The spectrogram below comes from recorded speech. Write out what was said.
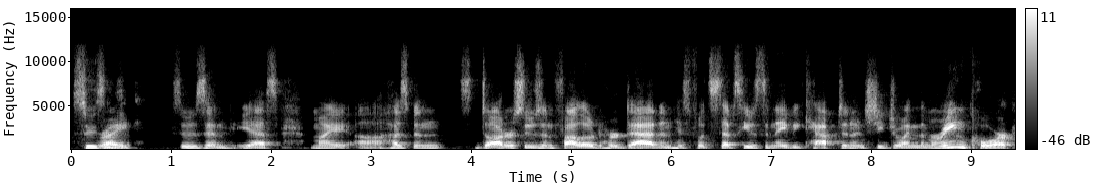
Susan. Right. Susan, yes. My uh, husband's daughter, Susan, followed her dad in his footsteps. He was the Navy captain and she joined the Marine Corps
